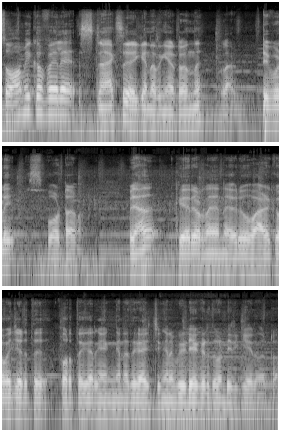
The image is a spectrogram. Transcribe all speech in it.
സ്വാമി കഫേയിലെ സ്നാക്സ് കഴിക്കാൻ ഇറങ്ങി കേട്ടോ ഇന്ന്. അടിപൊളി സ്പോട്ടാണ്. അപ്പോൾ ഞാൻ കയറി ഉടനെ തന്നെ ഒരു വാഴക്കവച്ച് എടുത്ത് പുറത്തേക്ക് ഇറങ്ങി അങ്ങനെ അത് കഴിച്ച് ഇങ്ങനെ വീഡിയോ ഒക്കെ എടുത്തുകൊണ്ടിരിക്കുകയായിരുന്നു കേട്ടോ.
